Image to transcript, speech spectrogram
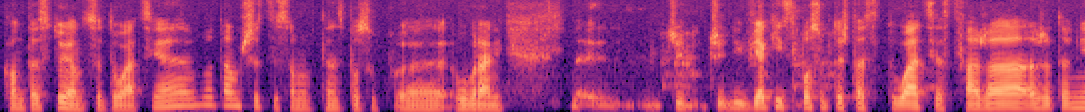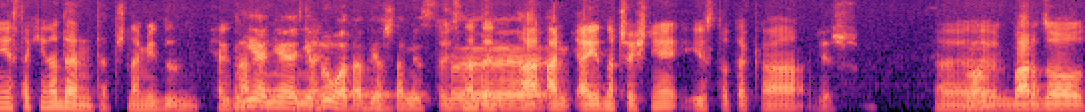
kontestując sytuację, bo tam wszyscy są w ten sposób e, ubrani. E, Czyli, czyli w jakiś sposób też ta sytuacja stwarza, że to nie jest takie nadęte, przynajmniej jak dla Nie, mnie. nie, nie tak? było, tam wiesz, tam jest... To jest nadęte, a, a, jednocześnie jest to taka, wiesz, e, No, bardzo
